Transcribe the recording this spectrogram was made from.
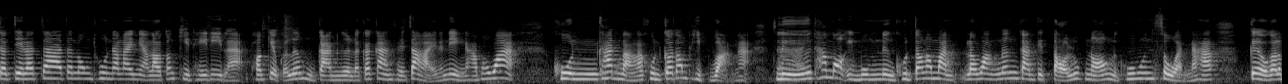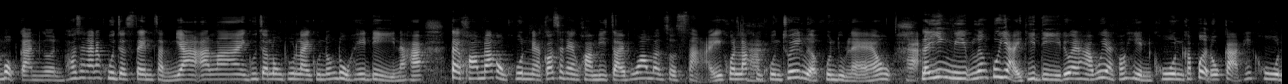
จะเจรจาจะลงทุนอะไรเนี่ยเราต้องคิดให้ดีแล้วเพราะเกี่ยวกับเรื่องของการเงินแล้วก็การใช้จ่ายนั่นเองนะคะเพราะว่า คุณคาดหวังแล้วคุณก็ต้องผิดหวังอะ่ะหรือถ้ามองอีกมุมหนึ่งคุณต้องระมัดระวังเรื่องการติดต่อลูกน้องหรือคู่หุ้นส่วนนะคะ เกี่ยวกับระบบการเงิน เพราะฉะนั้นคุณจะเซ็นสัญญาอะไร คุณจะลงทุนอะไรคุณต้องดูให้ดีนะคะ แต่ความรักของคุณเนี่ยก็แสดงความดีใจเพราะว่ามันสดใสคนรักของคุณช่วยเหลือคุณอยู่แล้วค่ะและยิ่งมีเรื่องผู้ใหญ่ที่ดีด้วยนะคะ ผู้ใหญ่เขาเห็นคุณเขาเปิดโอกาสให้คุณ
